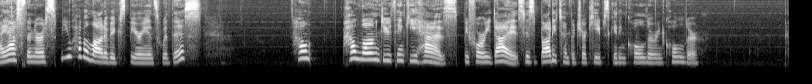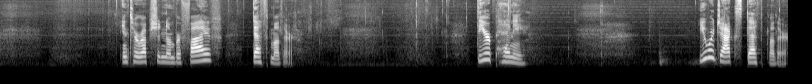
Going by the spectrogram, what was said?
I asked the nurse, You have a lot of experience with this. How, how long do you think he has before he dies? His body temperature keeps getting colder and colder. Interruption number five Death Mother. Dear Penny, you were Jack's death mother.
